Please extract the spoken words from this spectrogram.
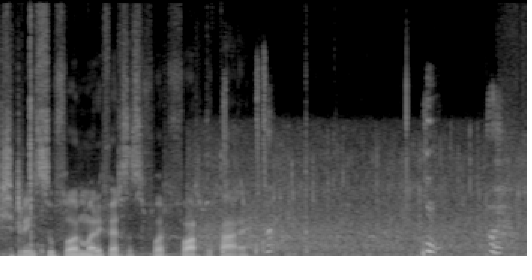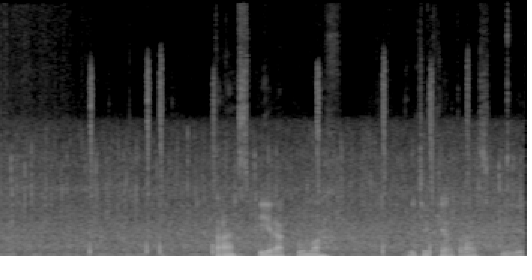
Și prin sufăr mă refer să sufăr foarte tare. Transpir acum. Deci eu chiar transpir.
